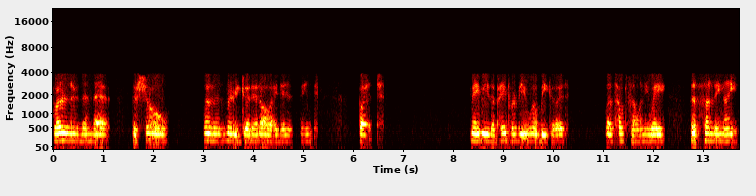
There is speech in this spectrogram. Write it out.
But other than that, the show wasn't very good at all, I didn't think. But maybe the pay per view will be good. Let's hope so anyway. This Sunday night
